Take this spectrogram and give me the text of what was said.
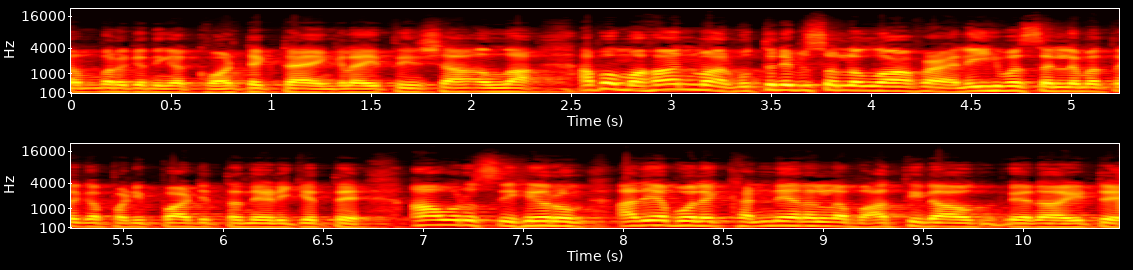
നമ്പർക്ക് നിങ്ങൾ കോൺടാക്റ്റ് ആയെങ്കിൽ എത്തി ഇൻഷാ അള്ളാ അപ്പോൾ മഹാന്മാർ മുത്തുനബി സല്ലല്ലാഹു അലഹി വസല്ലമത്തൊക്കെ പടിപ്പാടി തന്നെ എനിക്കത്തെ ആ ഒരു സിഹിറും അതേപോലെ കണ്ണേറെല്ലാം ബാത്തിലാകുവാനായിട്ട്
